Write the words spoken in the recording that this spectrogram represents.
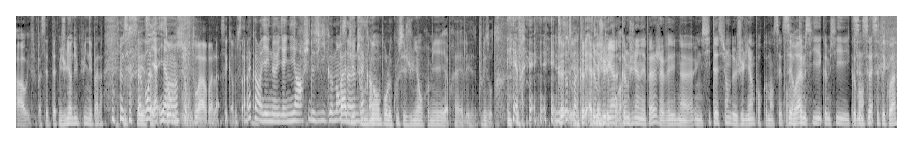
ah oui, il fait pas cette tête, mais Julien Dupuis n'est pas là. Donc c'est- Bon, ça y a- y a tombe un- sur toi, voilà, c'est comme ça. D'accord, il y, a une- il y a une hiérarchie de vie qui commence. Pas euh, du tout, non, pour le coup, c'est Julien en premier et après les- tous les autres. Et après, les Que- autres. comme, Julien, comme Julien n'est pas là, j'avais une, une citation de Julien pour commencer. pour C'est vrai Comme si, comme s'il commençait. C'est- C'était quoi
